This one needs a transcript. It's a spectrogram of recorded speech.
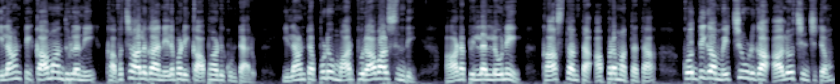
ఇలాంటి కామాంధులని కవచాలుగా నిలబడి కాపాడుకుంటారు. ఇలాంటప్పుడు మార్పు రావాల్సింది ఆడపిల్లల్లోనే. కాస్తంత అప్రమత్తత, కొద్దిగా మెచ్యూర్డ్గా ఆలోచించటం,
